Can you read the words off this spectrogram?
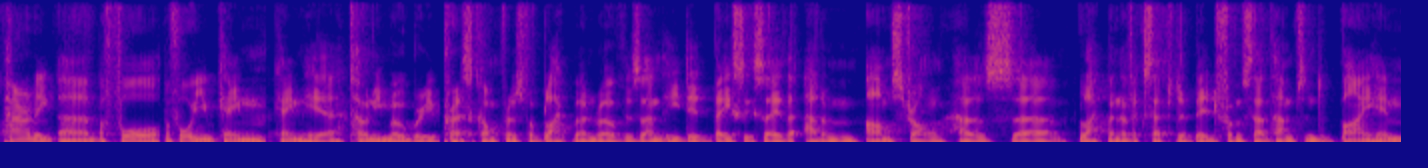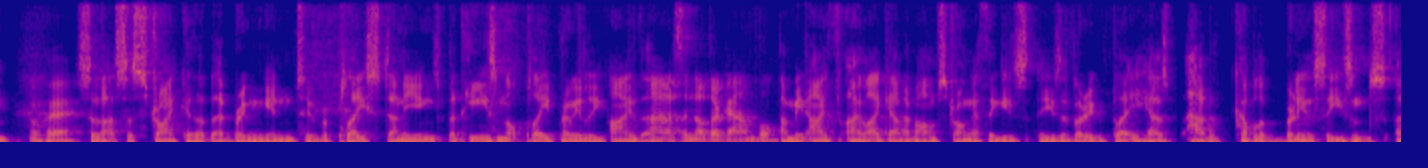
apparently uh, before before you came came here, Tony Mowbray press conference for Blackburn Rovers, and he did basically say that Adam Armstrong has uh, Blackburn have accepted a bid from Southampton to buy him. Okay. so that's a striker that they're bringing in to replace Danny Ings, but he's not played Premier League either. And it's another gamble. I mean, I, I like Adam Armstrong. I think he's he's a very good player. He has had a couple of brilliant seasons uh,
